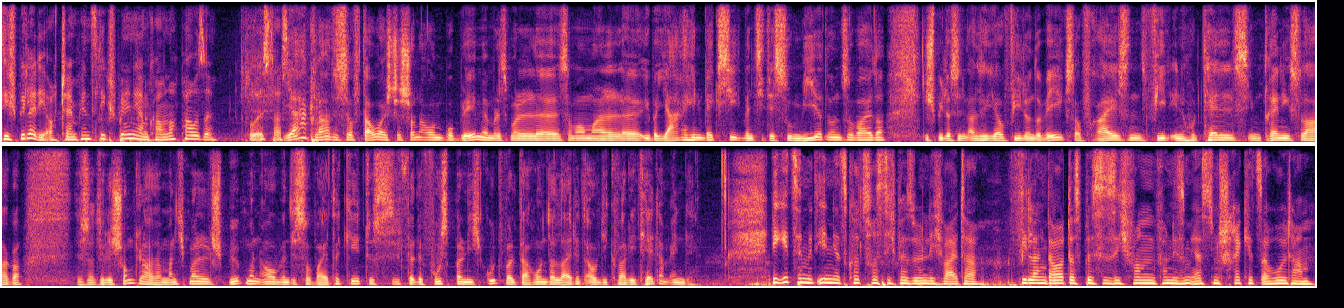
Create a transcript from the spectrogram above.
Die Spieler, die auch Champions League spielen, die haben kaum noch Pause. So ist das. Ja, klar, das ist auf Dauer ist das schon auch ein Problem, wenn man das mal, äh, sagen wir mal, äh, über Jahre hinweg sieht, wenn sich das summiert und so weiter. Die Spieler sind natürlich auch viel unterwegs, auf Reisen, viel in Hotels, im Trainingslager. Das ist natürlich schon klar. Manchmal spürt man auch, wenn das so weitergeht, das ist für den Fußball nicht gut, weil darunter leidet auch die Qualität am Ende. Wie geht es denn mit Ihnen jetzt kurzfristig persönlich weiter? Wie lange dauert das, bis Sie sich von, von diesem ersten Schreck jetzt erholt haben?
